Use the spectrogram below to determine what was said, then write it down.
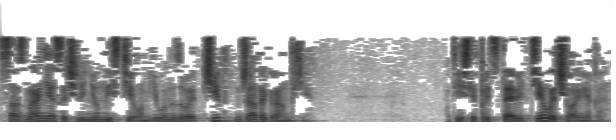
сознания, сочлененный с телом. Его называют чит джада грандхи. Вот если представить тело человека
